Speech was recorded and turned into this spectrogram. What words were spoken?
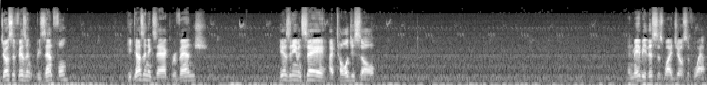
Joseph isn't resentful. He doesn't exact revenge. He doesn't even say, I told you so. And maybe this is why Joseph wept.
